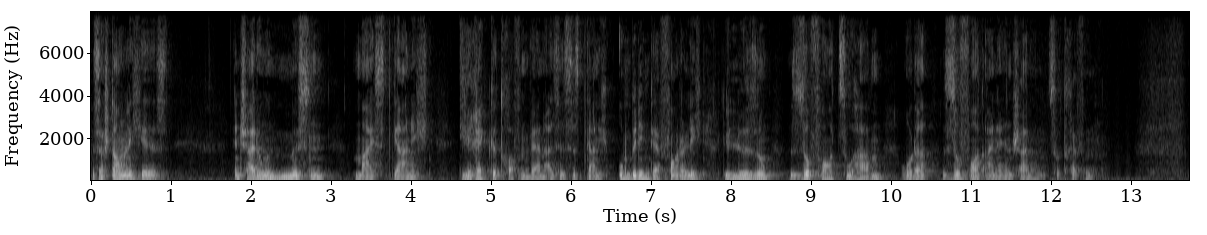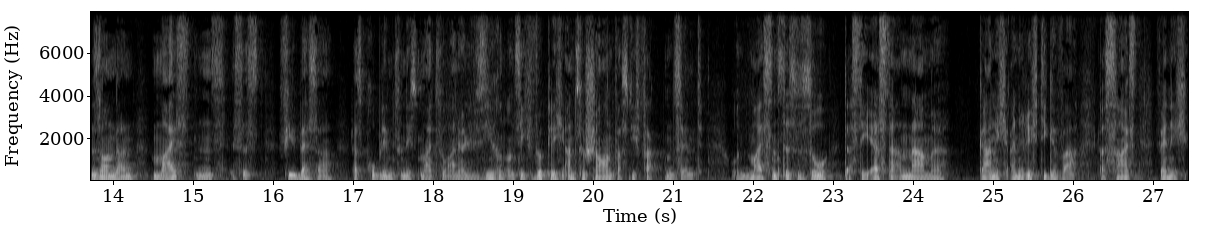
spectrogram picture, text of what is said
Das Erstaunliche ist, Entscheidungen müssen meist gar nicht direkt getroffen werden. Also es ist gar nicht unbedingt erforderlich, die Lösung sofort zu haben oder sofort eine Entscheidung zu treffen sondern meistens ist es viel besser, das Problem zunächst mal zu analysieren und sich wirklich anzuschauen, was die Fakten sind. Und meistens ist es so, dass die erste Annahme gar nicht eine richtige war. Das heißt, wenn ich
